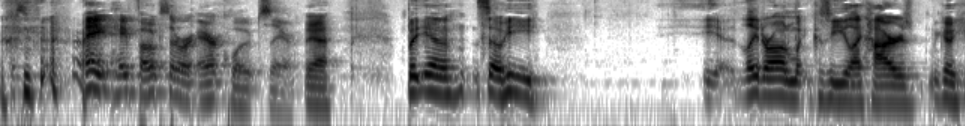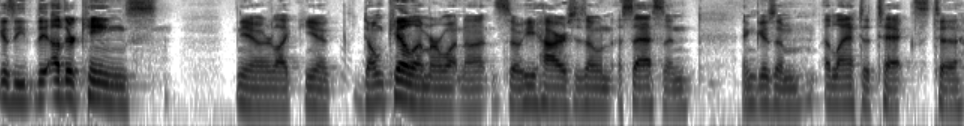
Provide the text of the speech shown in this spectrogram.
hey, hey, folks, there were air quotes there. Yeah, but yeah, so he yeah, later on because he like hires because he the other kings, you know, are like you know don't kill him or whatnot. So he hires his own assassin and gives him Atlanta Tex to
